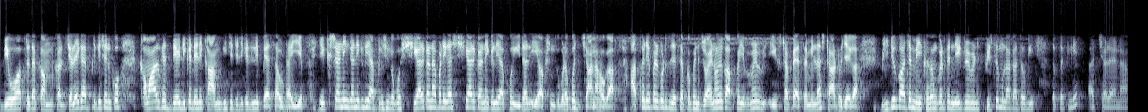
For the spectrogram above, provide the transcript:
दो हफ़्ते तक कम कर, चलेगा एप्लीकेशन को। कमाल के डेली का डेली काम कीजिए डेली का डेली पैसा उठाइए। एक्स्ट्रा अर्निंग करने के लिए एप्लीकेशन को शेयर करना पड़ेगा। शेयर करने के लिए आपको इधर ये ऑप्शन के ऊपर आपको जाना होगा। आपका रेफर कोड जैसे आपका फिर ज्वाइन होगा, आपका ये एक्स्ट्रा पैसा मिलना स्टार्ट हो जाएगा। वीडियो को आज हम खत्म करते हैं। नेक्स्ट फिर से मुलाकात होगी। तब तक के लिए अच्छा रहना।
